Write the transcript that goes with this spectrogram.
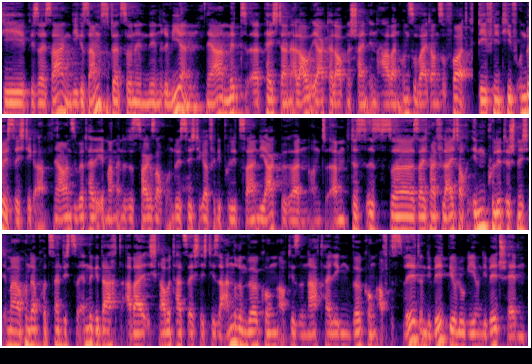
die, wie soll ich sagen, die Gesamtsituation in den Revieren, ja, mit äh, Pächtern, Erlaub Jagderlaubnisscheininhabern und so weiter und so fort, definitiv undurchsichtiger. Ja, und sie wird halt eben am Ende des Tages auch undurchsichtiger für die Polizei und die Jagdbehörden. Und ähm, das ist, äh, sage ich mal, vielleicht auch innenpolitisch nicht immer hundertprozentig zu Ende gedacht, aber ich glaube tatsächlich, diese anderen Wirkungen, auch diese nachteiligen Wirkungen auf das Wild und die Wildbiologie und die Wildschäden,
